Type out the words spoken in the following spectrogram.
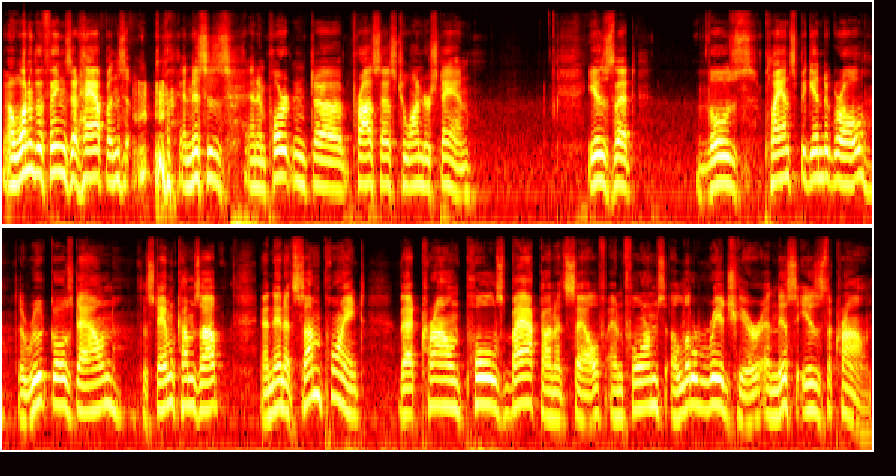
Now, one of the things that happens, and this is an important uh, process to understand, is that those plants begin to grow, the root goes down, the stem comes up, and then at some point that crown pulls back on itself and forms a little ridge here, and this is the crown.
